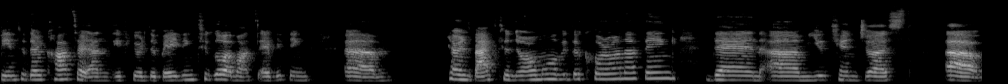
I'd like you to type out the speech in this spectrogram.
been to their concert and if you're debating to go once everything um, turns back to normal with the corona thing, then um, you can just, um,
